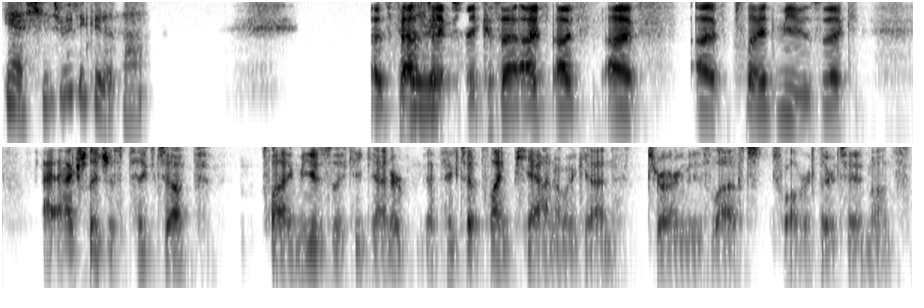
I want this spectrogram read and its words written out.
yeah, she's really good at that. It's fascinating because I've I've I've I've played music. I actually just picked up playing music again, or I picked up playing piano again during these last twelve or thirteen months.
